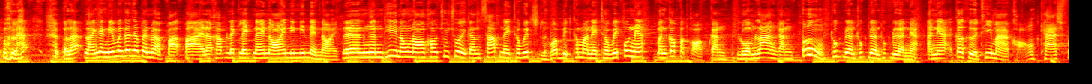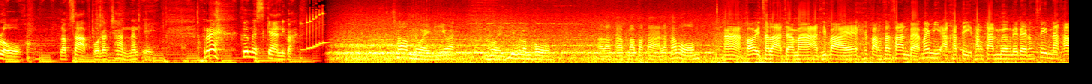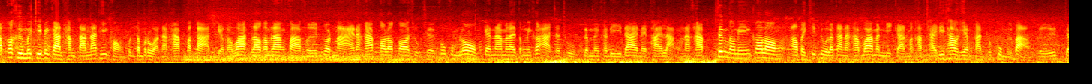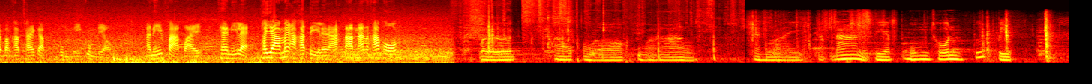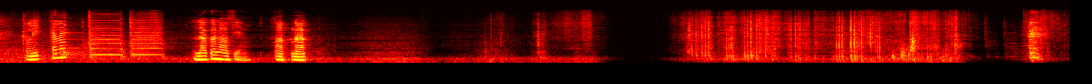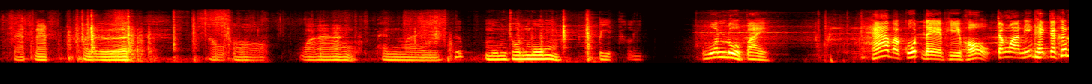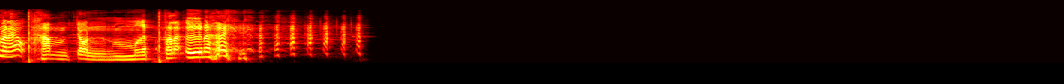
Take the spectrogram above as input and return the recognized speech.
หมดล้วหมดล้วหลังจากนี้มันก็จะเป็นแบบปะปลายแล้วครับ เล็กๆ น้อยๆ นิดๆ หน่อยๆ เงินที่น้องๆเขาช่วยๆ กันซับในทวิตหรือว่าบิดเข้ามาในทวิตพวกเนี้ยมันก็ประกอบกันรวมร่างกัน ปึ้ง ทุกเดือนทุกเดือนทุกเดือนเนี่ย อันเนี้ยก็คือที่มาของ cash flow ของรับทราบโปรดักชันนั่นเองเร่ขึ้นไปสแกนดีกว่า ชอบหน่วยนี้ว่ะหน่วยที่ลำโพงเอาละครับมาประกาศแล้วครับผม อ่าเขาอิสระจะมาอธิบายให้ฟังสั้นๆ แบบไม่มีอคติทางการเมืองใดๆทั้งสิ้นนะครับ ก็คือเมื่อกี้เป็นการทำตามหน้าที่ของคุณตำรวจนะครับ ประกาศเกี่ยวกับว่าเรากำลังฝ่าฝืนกฎหมายนะครับพรกฉุกเฉินควบคุมโรคแกนนำอะไรตรงนี้ก็อาจจะถูกดำเนินคดีได้ในภายหลังนะครับ ซึ่งตรงนี้ก็ลองเอาไปคิดดูแล้วกันนะครับ ว่ามันมีการบังคับใช้ที่เท่าเทียมกันทุกกลุ่มหรือเปล่า หรือจะบังคับใช้กับกลุ่มนี้กลุ่มเดียว อันนี้ฝากไว้แค่นี้แหละ พยายามไม่อคติเลยนะ ตามนั้นนะครับผม เปิดเอาออกวาง แผ่นไหลกับด้านเสียบมุมชนปึ๊บปิด คลิกกระเล็ก แล้วก็รอเสียงอัดนัดแนดแนดเปิด เอาออก วาง แผ่นใหม่ปึ๊บมุมชนมุม ปิดคลิก วนลูปไป Have a good day people จังหวะนี้เทคจะขึ้นมาแล้วทำจนมืดสละอือนะเฮ้ย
